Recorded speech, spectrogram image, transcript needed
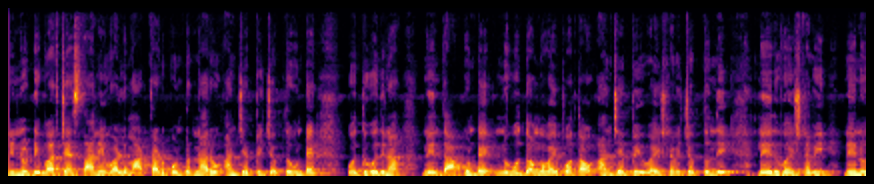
నిన్ను డిబార్ చేస్తా అని వాళ్ళు మాట్లాడుకుంటున్నారు అని చెప్పి చెప్తూ ఉంటే వద్దు వదిన నేను దాక్కుంటే నువ్వు దొంగవైపోతావు అని చెప్పి వైష్ణవి చెప్తుంది. లేదు వైష్ణవి నేను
